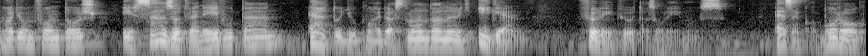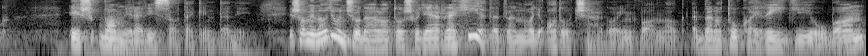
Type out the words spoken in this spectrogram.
nagyon fontos, és 150 év után el tudjuk majd azt mondani, hogy igen, fölépült az Orémus. ezek a borok, és van mire visszatekinteni. És ami nagyon csodálatos, hogy erre hihetetlen nagy adottságaink vannak ebben a Tokaj régióban,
